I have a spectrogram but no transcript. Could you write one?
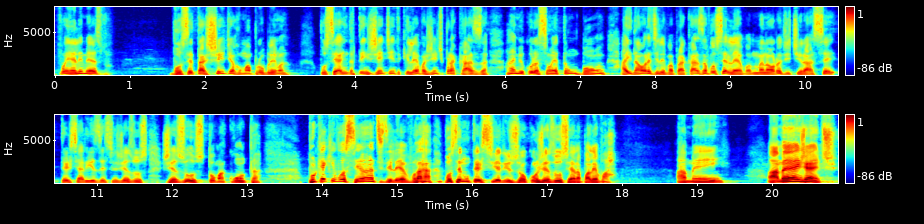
Foi ele mesmo. Você está cheio de arrumar problema. Você ainda tem gente ainda que leva a gente para casa. Ai, meu coração é tão bom. Aí na hora de levar para casa você leva, mas na hora de tirar você terceiriza esse Jesus. Jesus, toma conta. Por que, que você antes de levar, você não terceirizou com Jesus se era para levar? Amém. Amém, gente.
